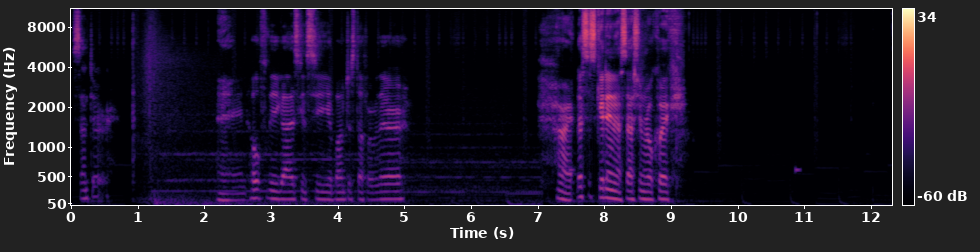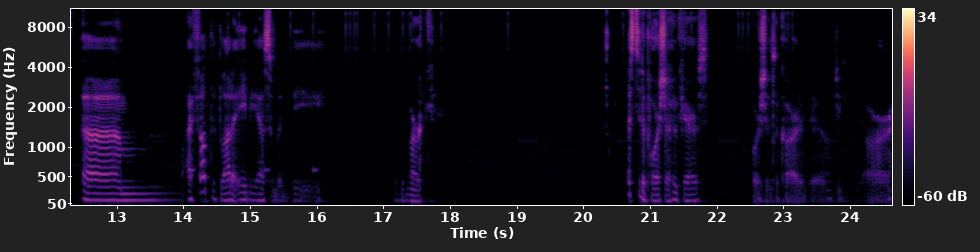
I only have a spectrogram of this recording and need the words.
center. And hopefully you guys can see a bunch of stuff over there. All right, let's just get in a session real quick. Um, I felt that a lot of ABS would be the Merc. Let's do the Porsche. Who cares? Porsche is a car to do. GTR.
